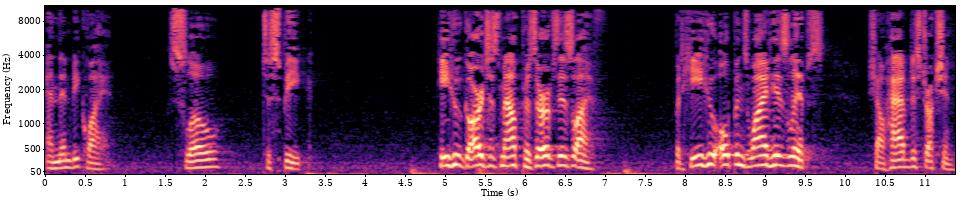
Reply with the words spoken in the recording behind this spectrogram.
and then be quiet, slow to speak. He who guards his mouth preserves his life, but he who opens wide his lips shall have destruction.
